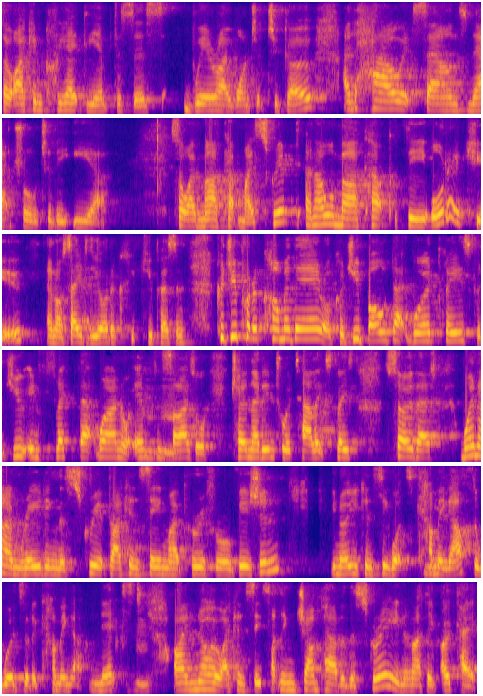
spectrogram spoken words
so I can create the emphasis where I want it to go and how it sounds natural to the ear. So I mark up my script and I will mark up the auto cue and I'll say to the auto cue person, could you put a comma there or could you bold that word, please? Could you inflect that one or mm-hmm. emphasize or turn that into italics, please? So that when I'm reading the script, I can see in my peripheral vision you know, you can see what's coming up, the words that are coming up next. I know I can see something jump out of the screen, and I think, okay,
